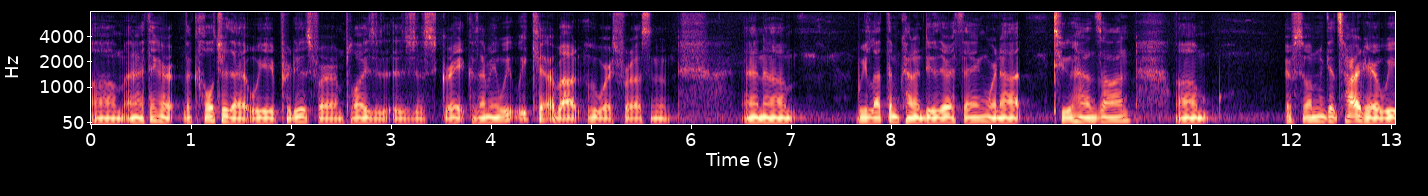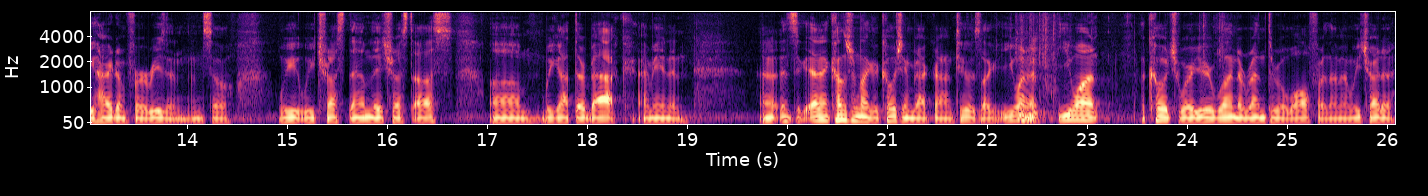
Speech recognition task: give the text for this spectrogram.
Um, and I think our, the culture that we produce for our employees is, is just great because I mean we, we care about who works for us and and um, we let them kind of do their thing. We're not too hands on. Um, if someone gets hired here, we hired them for a reason, and so we we trust them. They trust us. Um, we got their back. I mean, and and, it's, and it comes from like a coaching background too. It's like you want to you want a coach where you're willing to run through a wall for them, and we try to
